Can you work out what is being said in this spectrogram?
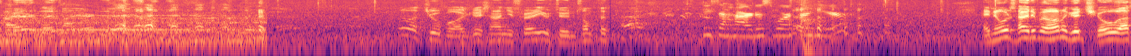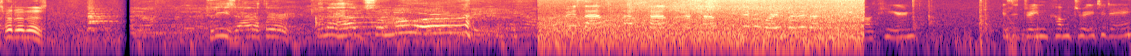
Tired, tired. Joe Boy, Grace, you swear he was doing something. He's the hardest worker here. He knows how to put on a good show, that's what it is. Please, Arthur, can I have some more? Chris Ann, have sand in her. Never worry about it. Well, Kieran, is a dream come true today?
